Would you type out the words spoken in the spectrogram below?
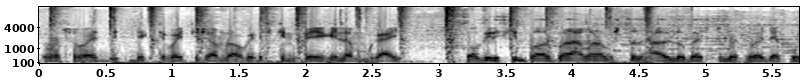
তোমার সবাই দেখতে পাইতেছো, আমরা অগের স্কিন পেয়ে গেলাম গাইস অগের স্কিন পাওয়ার পর আমার অবস্থা ধারলো গাইস তোমরা সবাই দেখো।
